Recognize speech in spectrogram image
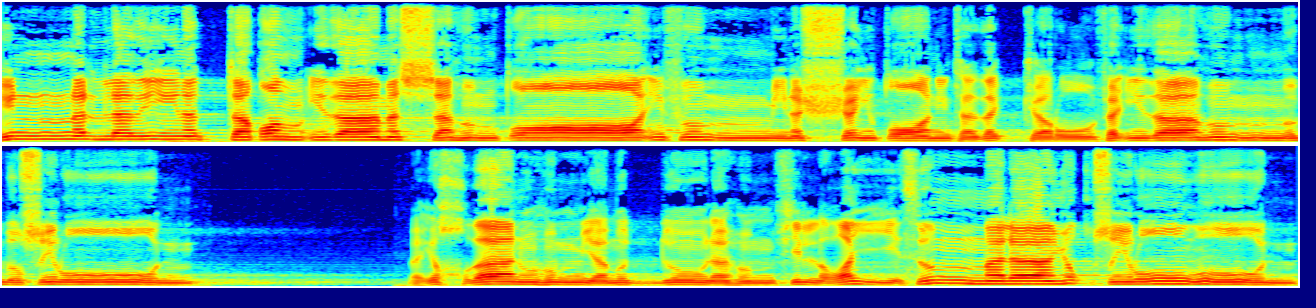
إن الذين اتقوا إذا مسهم طائف من الشيطان تذكروا فإذا هم مبصرون فإخوانهم يمدونهم في الغي ثم لا يقصرون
